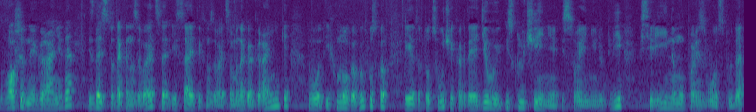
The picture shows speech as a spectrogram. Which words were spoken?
волшебные грани, да, издательство так и называется, и сайт их называется многогранники, вот, их много выпусков, и это тот случай, когда я делаю исключение из своей нелюбви к серийному производству, да,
